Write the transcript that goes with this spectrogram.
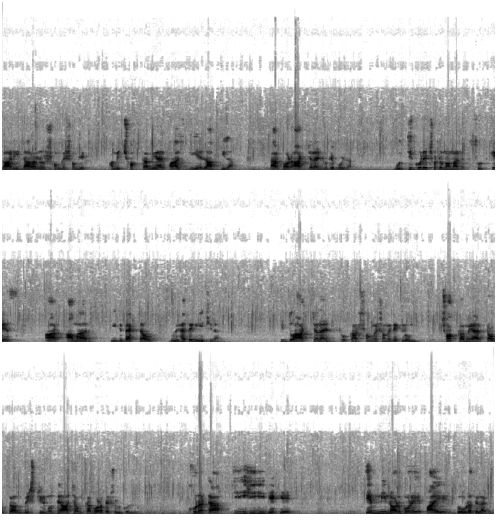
গাড়ি দাঁড়ানোর সঙ্গে সঙ্গে আমি ছক্কা মেয়ার পাশ দিয়ে লাফ দিলাম। তারপর আটচালায় ঢুকে পড়লাম। বুদ্ধি করে ছোট মামার সুটকেস আর আমার কিডব্যাগটাও দুই হাতে নিয়েছিলাম। কিন্তু আটচালায় ঢোকার সঙ্গে সঙ্গে দেখলুম ছক্কা মেয়ার টমটম বৃষ্টির মধ্যে আচমকা গড়াতে শুরু করল। ঘোড়াটা কি হি হি ডেকে তেমনি নড়বড়ে পায়ে দৌড়াতে লাগল।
